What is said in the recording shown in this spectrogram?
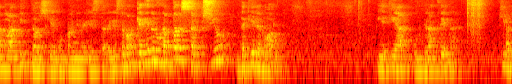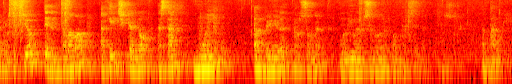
en l'àmbit dels que acompanyen aquesta, aquesta mort, que tenen una percepció d'aquella mort. I aquí hi ha un gran tema. Quina percepció tenen de la mort aquells que no estan morint en primera persona la viuen en segona o en tercera persona. En part.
